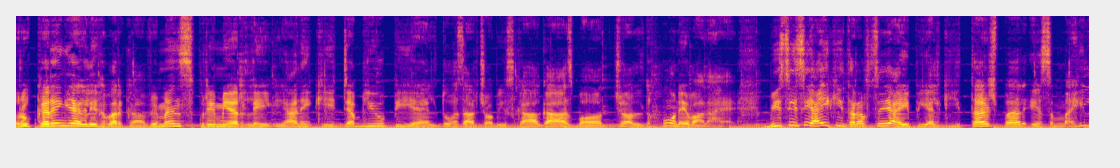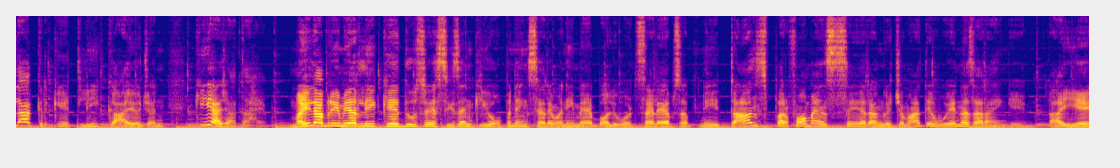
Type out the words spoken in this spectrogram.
रुक करेंगे अगली खबर का। विमेंस प्रीमियर लीग यानी कि डब्ल्यूपीएल 2024 का आगाज़ बहुत जल्द होने वाला है। बीसीसीआई की तरफ़ से आईपीएल की तर्ज पर इस महिला क्रिकेट लीग का आयोजन किया जाता है। महिला प्रीमियर लीग के दूसरे सीज़न की ओपनिंग सेरेमनी में बॉलीवुड सेलेब्स अपनी डांस परफॉर्मेंस से रंग जमाते हुए नज़र आएँगे। आइए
